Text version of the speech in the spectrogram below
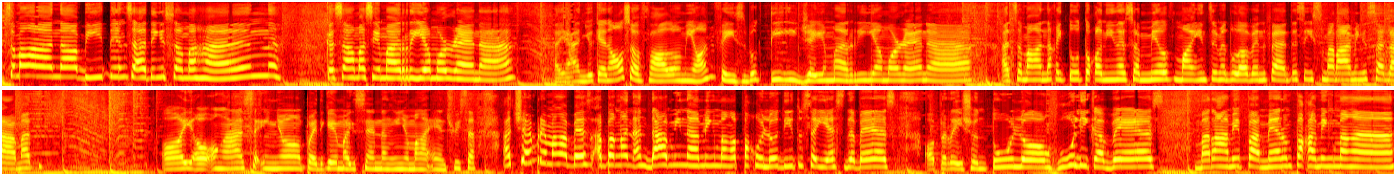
sa mga nabitin sa ating samahan. Kasama si Maria Morena. Ayan, you can also follow me on Facebook, TJ Maria Morena. At sa mga nakituto kanina sa MILF My Intimate Love and Fantasies, maraming salamat. Oy, oo nga sa inyo. Pwede kayo mag-send ng inyong mga entries. Ha? At syempre mga best, abangan ang dami naming mga pakulo dito sa Yes the Best. Operation Tulong, Huli ka Best. Marami pa. Meron pa kaming mga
